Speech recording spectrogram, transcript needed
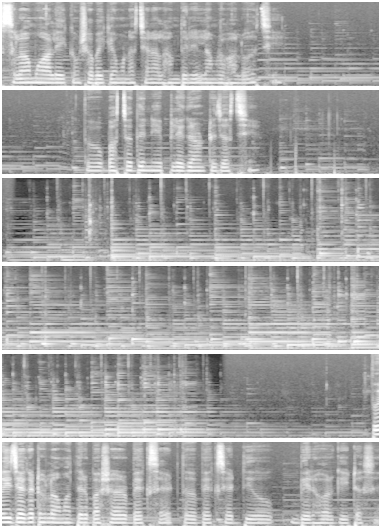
আসসালামু আলাইকুম, সবাই কেমন আছেন? আলহামদুলিল্লাহ, আমরা ভালো আছি। তো বাচ্চাদের নিয়ে প্লেগ্রাউন্ডে যাচ্ছি। তো এই জায়গাটা হলো আমাদের বাসার ব্যাক সাইড তো ব্যাক সাইড দিয়েও বের হওয়ার গেট আছে।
